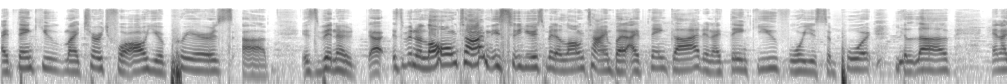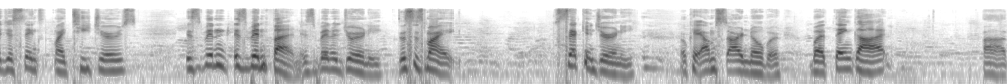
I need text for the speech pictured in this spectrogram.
I thank you, my church, for all your prayers. Uh, it's been a uh, it's been a long time. These two years have been a long time, but I thank God and I thank you for your support, your love, and I just thank my teachers. It's been it's been fun. It's been a journey. This is my second journey. Okay, I'm starting over, but thank God. Uh,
